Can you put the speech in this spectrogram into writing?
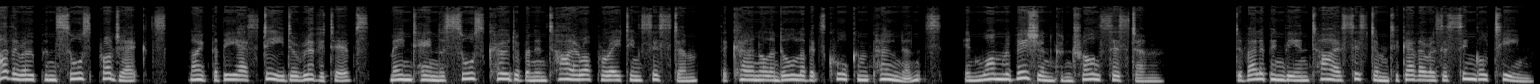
Other open-source projects, like the BSD derivatives, maintain the source code of an entire operating system, the kernel and all of its core components, in one revision control system. Developing the entire system together as a single team.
